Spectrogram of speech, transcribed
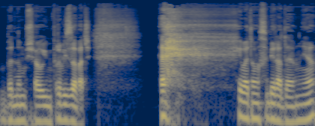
będę musiał improwizować. Ech, chyba dam sobie radę, nie?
